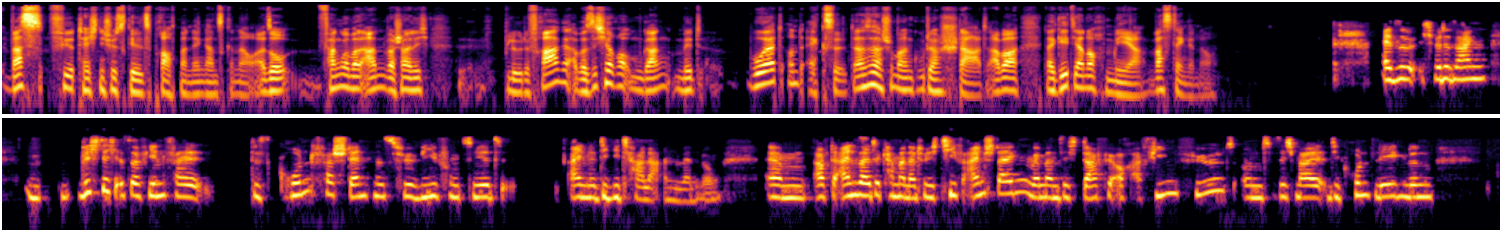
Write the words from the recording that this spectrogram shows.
Was für technische Skills braucht man denn ganz genau? Also fangen wir mal an, wahrscheinlich äh, blöde Frage, aber sicherer Umgang mit Word und Excel. Das ist ja schon mal ein guter Start, aber da geht ja noch mehr. Was denn genau? Also ich würde sagen, Wichtig ist auf jeden Fall das Grundverständnis für, wie funktioniert eine digitale Anwendung. Ähm, auf der einen Seite kann man natürlich tief einsteigen, wenn man sich dafür auch affin fühlt und sich mal die grundlegenden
